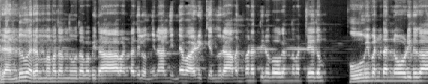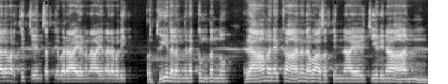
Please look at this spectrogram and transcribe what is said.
രണ്ടു വരം മമ തന്നു തവ പിതാവണ്ടതിൽ ഒന്നിനാൽ നിന്നെ വാഴിക്കുന്നു. രാമൻ വനത്തിനു പോകുന്ന മറ്റേതും ഭൂമിപൻ തന്നോടിതു കാലം അർത്ഥിച്ചേൻ സത്യപരായണനായ നരപതി. പൃഥ്വീതലം നിനക്കും തന്നു. രാമനെ കാനനവാസത്തിനായച്ചീടിനാൻ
